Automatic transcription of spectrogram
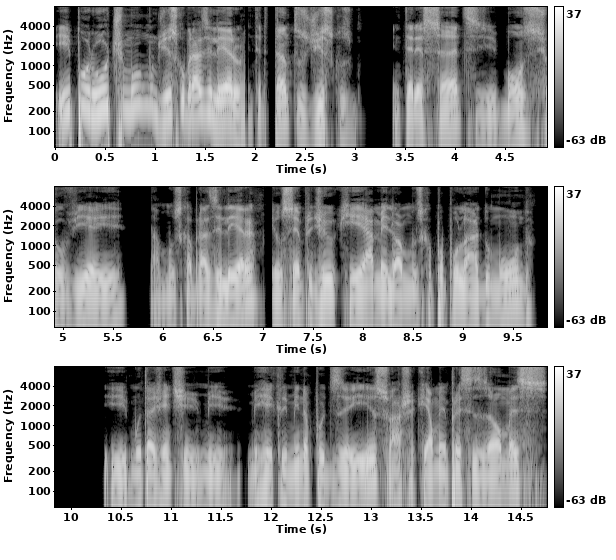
E por último, um disco brasileiro, entre tantos discos interessantes e bons de se ouvir aí da música brasileira. Eu sempre digo que é a melhor música popular do mundo. E muita gente me, me recrimina por dizer isso, acha que é uma imprecisão, mas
